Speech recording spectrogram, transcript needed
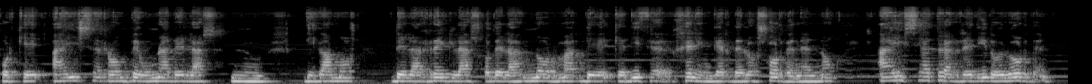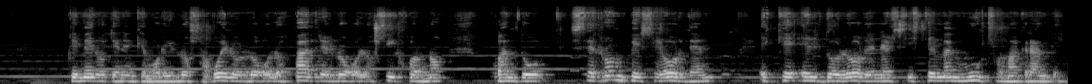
porque ahí se rompe una de las, mm, digamos, de las reglas o de las normas de, que dice Hellinger de los órdenes, ¿no? Ahí se ha transgredido el orden primero tienen que morir los abuelos, luego los padres, luego los hijos, ¿no? Cuando se rompe ese orden, es que el dolor en el sistema es mucho más grande,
